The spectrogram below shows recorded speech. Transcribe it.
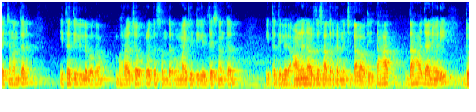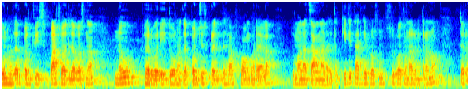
त्याच्यानंतर इथं दिलेलं बघा भरायच्या उपलब्ध संदर्भ माहिती दिलेली. त्याच्यानंतर इथं दिलेलं ऑनलाईन अर्ज सादर करण्याची कालावधी. दहा दहा जानेवारी दोन हजार पंचवीस पाच वाजल्यापासून नऊ फेब्रुवारी दोन हजार पंचवीसपर्यंत हा फॉर्म भरायला तुम्हाला चालणार आहे. तर किती तारखेपासून सुरुवात होणार मित्रांनो? तर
